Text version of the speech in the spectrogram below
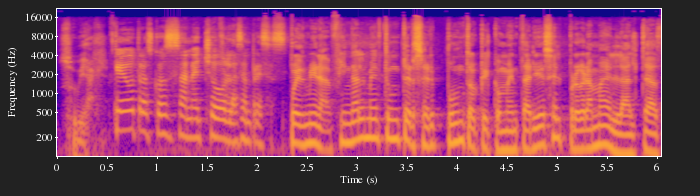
su viaje. ¿Qué otras cosas han hecho las empresas? Pues mira, finalmente un tercer punto que comentaría es el programa de lealtad.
